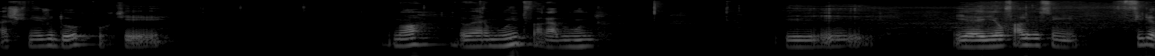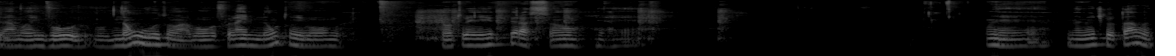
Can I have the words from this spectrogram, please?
acho que me ajudou, porque. Nó, eu era muito vagabundo. E, e aí eu falei assim, filho da mãe, vou, não vou tomar bomba. Eu fui lá e não tomei bomba. Não tomei nem recuperação. É, é, na noite que eu tava,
